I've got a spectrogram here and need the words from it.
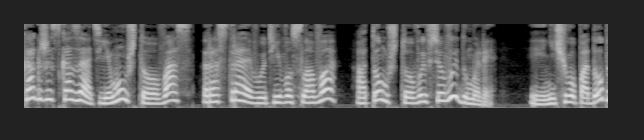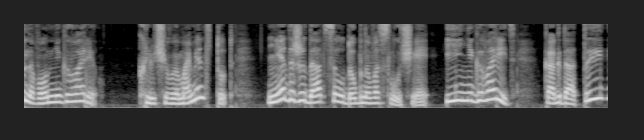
Как же сказать ему, что вас расстраивают его слова о том, что вы все выдумали, и ничего подобного он не говорил? Ключевой момент тут — не дожидаться удобного случая и не говорить, когда ты...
